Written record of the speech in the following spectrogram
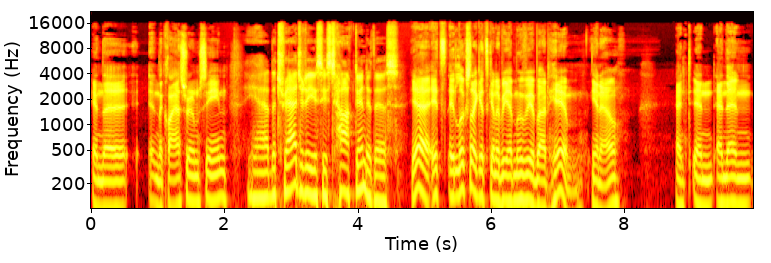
in the in the classroom scene. Yeah, the tragedy is he's talked into this. Yeah, it's it looks like it's going to be a movie about him, you know. And and and then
